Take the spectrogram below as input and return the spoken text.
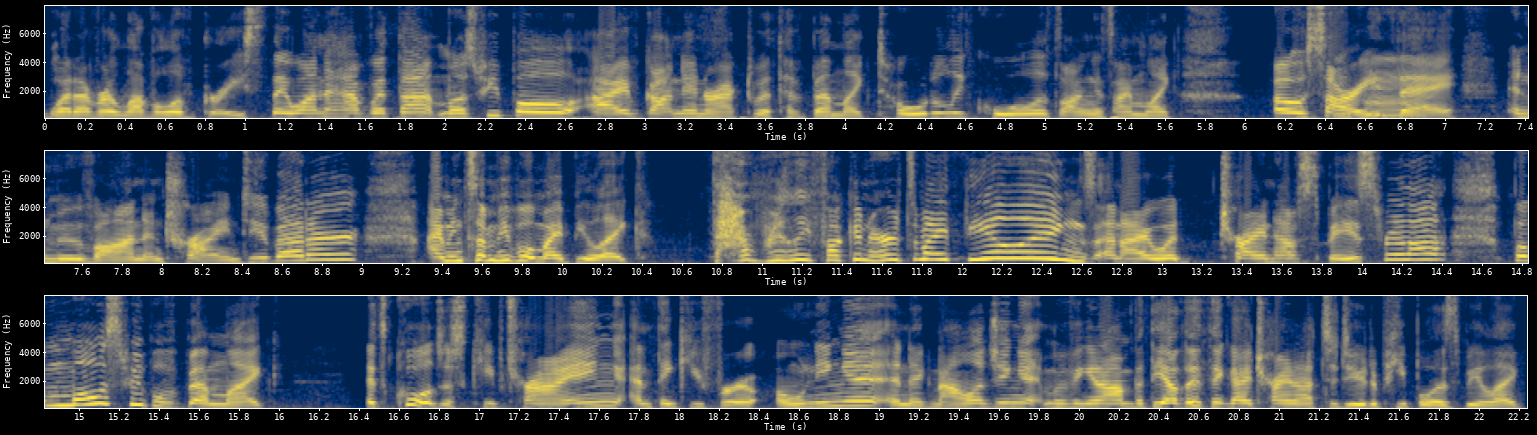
whatever level of grace they want to have with that. Most people I've gotten to interact with have been like totally cool as long as I'm like, oh, sorry, mm-hmm. they, and move on and try and do better. I mean, some people might be like, that really fucking hurts my feelings. And I would try and have space for that. But most people have been like, it's cool. Just keep trying and thank you for owning it and acknowledging it and moving it on. But the other thing I try not to do to people is be like,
